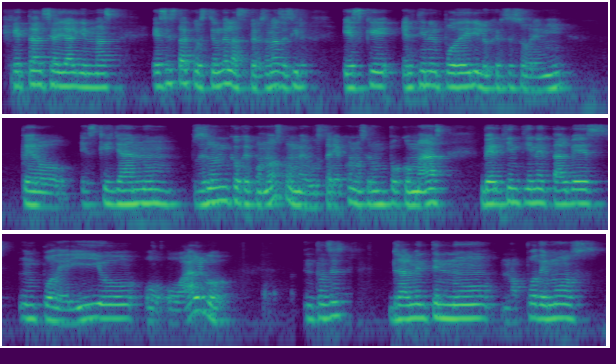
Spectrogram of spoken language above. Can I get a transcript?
¿Qué tal si hay alguien más? Es esta cuestión de las personas decir, es que él tiene el poder y lo ejerce sobre mí, pero es que ya no, pues es lo único que conozco, me gustaría conocer un poco más, ver quién tiene tal vez un poderío o, algo. Entonces, realmente no, no podemos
